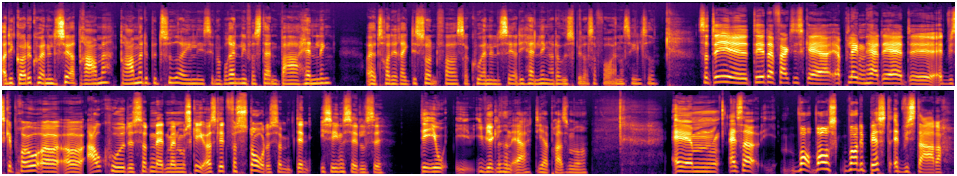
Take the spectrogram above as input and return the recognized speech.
Og det er godt at kunne analysere drama. Drama, det betyder egentlig i sin oprindelige forstand bare handling. Og jeg tror, det er rigtig sundt for os at kunne analysere de handlinger, der udspiller sig foran os hele tiden. Så det, det der faktisk er, er planen her, det er, at, at vi skal prøve at, at afkode det, sådan at man måske også lidt forstår det som den iscenesættelse, det jo i, i virkeligheden er, de her pressemøder. Øhm, altså, hvor, hvor, hvor er det bedst, at vi starter?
